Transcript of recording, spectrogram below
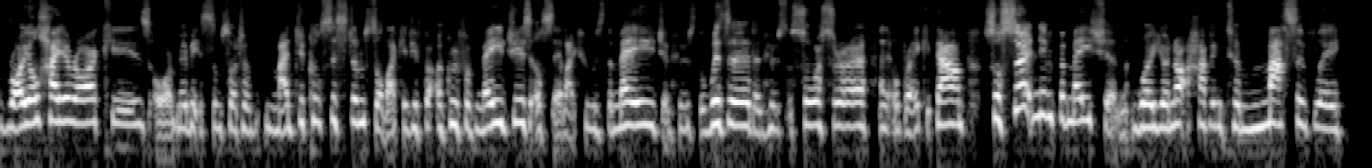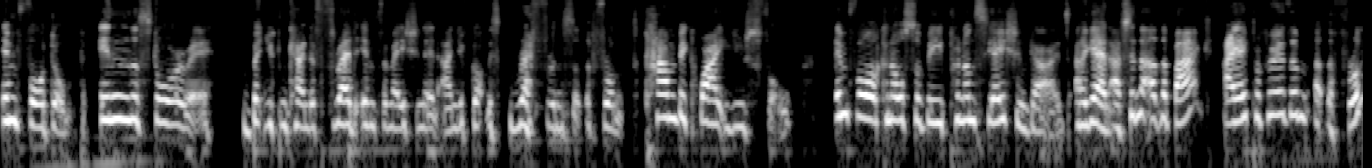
royal hierarchies or maybe it's some sort of magical system. So like if you've got a group of mages it'll say like who's the mage and who's the wizard and who's the sorcerer and it'll break it down. So certain information where you're not having to massively info dump in the story but you can kind of thread information in and you've got this reference at the front can be quite useful. Info can also be pronunciation guides. And again i've seen that at the back. I prefer them at the front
